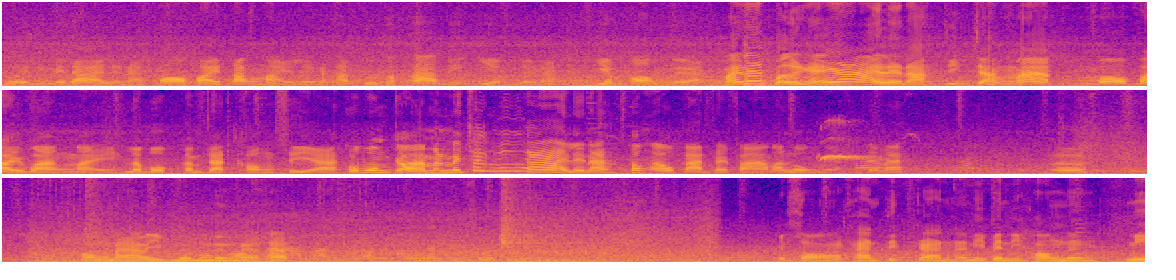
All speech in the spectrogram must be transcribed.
ช่วยนี่ไม่ได้เลยนะหม้อไฟตั้งใหม่เลยนะครับดูสภาพนี่เอี่ยมเลยนะเอี่ยมอ่องเลยอะไม่ได้เปิดง่าย ๆ เลยนะ จริงจังมากหม้อไฟวางใหม่ ระบบกำจัดของเสียครบวงจรมันไม่ใช่ง่าย ๆ เลยนะ ต้องเอาการไฟฟ้ามาลงเนี่ยใช่ไหมเออห้องน้ำอีกมุมหนึ่งนะครับไอ้นั่นที่สุด เป็นสองอาคารติดกัน อันนี้เป็นอีกห้องหนึ่ง มี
